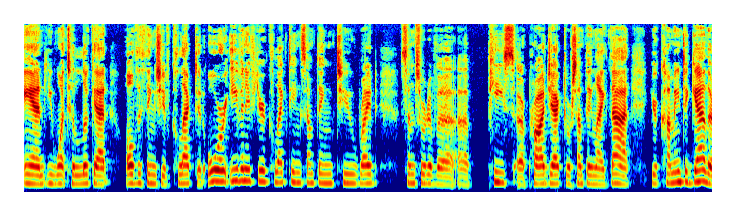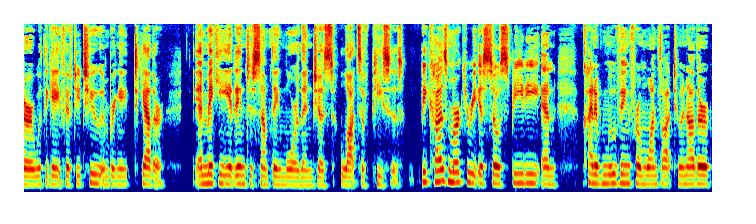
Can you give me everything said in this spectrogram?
and you want to look at all the things you've collected. Or even if you're collecting something to write some sort of a, a piece a project or something like that you're coming together with the gate 52 and bringing it together and making it into something more than just lots of pieces because mercury is so speedy and kind of moving from one thought to another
